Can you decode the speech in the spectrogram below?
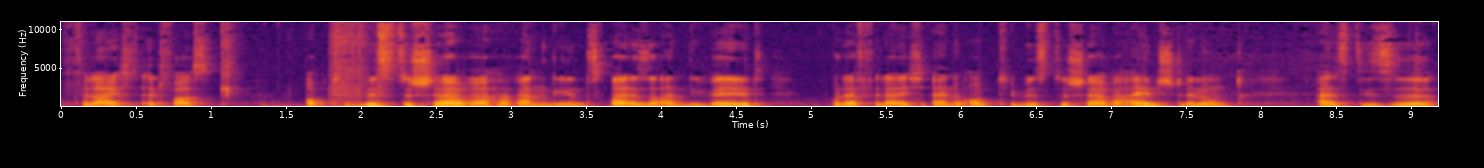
vielleicht etwas optimistischere Herangehensweise an die Welt oder vielleicht eine optimistischere Einstellung als diese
